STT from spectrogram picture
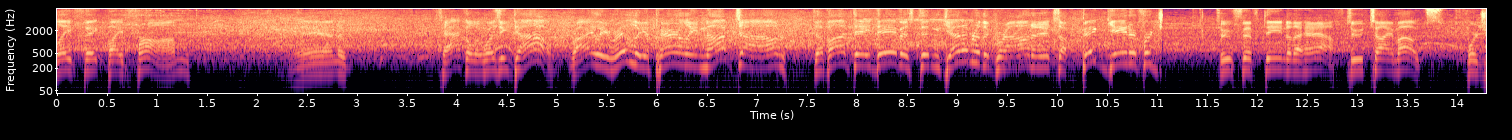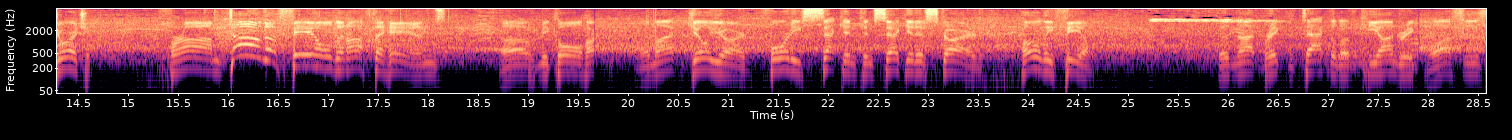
Play fake by Fromm. And a tackle, or was he down? Riley Ridley apparently not down. Davante Davis didn't get him to the ground, and it's a big gainer for 2.15 to the half. Two timeouts for Georgia. Fromm down the field and off the hands of Mecole Hardman. Lamont Gaillard, 42nd consecutive start. Holyfield did not break the tackle of Keandre. Losses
